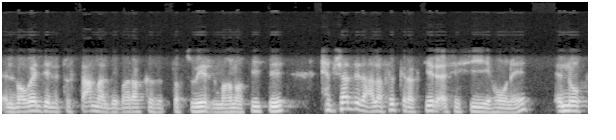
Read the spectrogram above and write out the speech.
المواد اللي تستعمل بمراكز التصوير المغناطيسي. بحب شدد على فكرة كثير أساسية هون إنه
